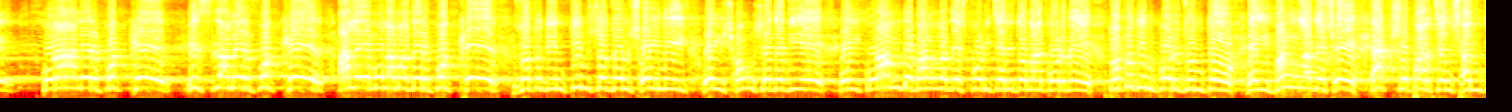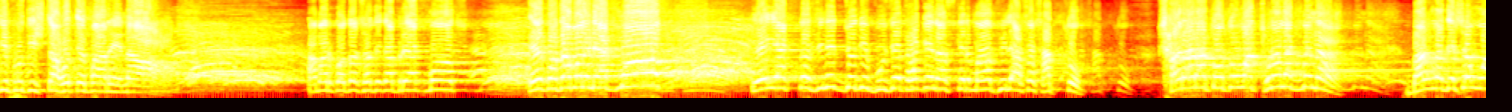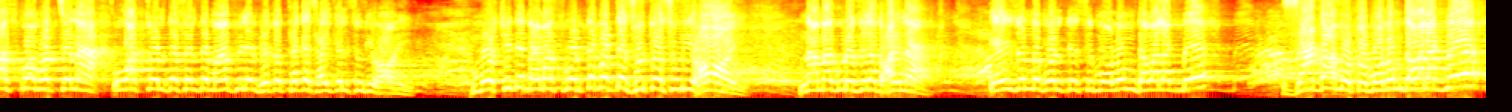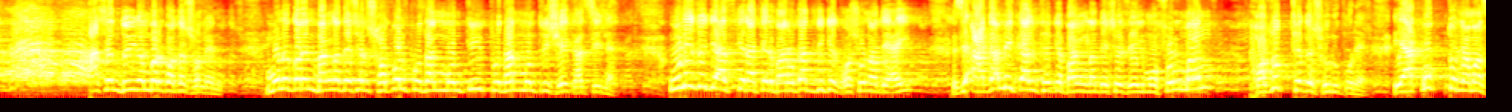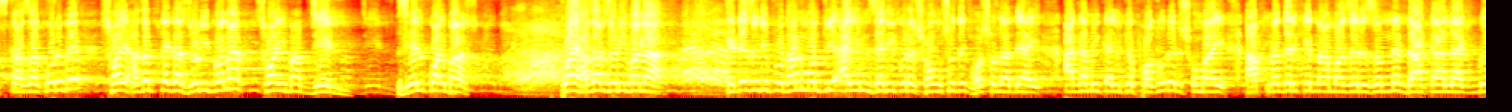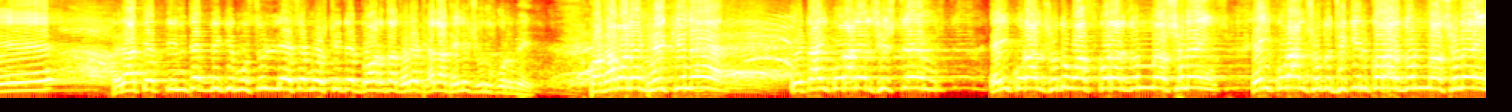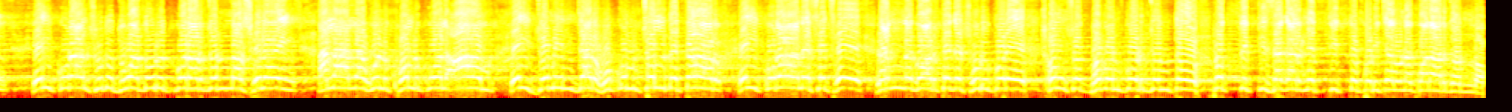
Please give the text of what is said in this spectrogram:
কোরআনের পক্ষের, ইসলামের পক্ষের, আলেম ওলামাদের পক্ষের, যতদিন তিনশো জন সৈনিক ওই সংসদে গিয়ে এই কোরআন দিয়ে বাংলাদেশ পরিচালিত না করবে, ততদিন পর্যন্ত এই বাংলাদেশে একশো পার্সেন্ট শান্তি প্রতিষ্ঠা হতে পারে না। আমার কথার সাথে আপনি একমত? এ কথা বলেন একমত? এই একটা জিনিস যদি বুঝে থাকেন, আজকের মাহফিল আসা সার্থক। সারা রাত অত ওয়াজ শোনা লাগবে না। বাংলাদেশে ওয়াজ কম হচ্ছে না। ওয়াজ চলতে চলতে মাহফিলের ভেতর থেকে সাইকেল চুরি হয়। মসজিদে নামাজ পড়তে পড়তে জুতো চুরি হয়। নামাগুড়ো জেলাত হয় না। এই জন্য বলতেছি, মলম দেওয়া লাগবে। জাগা মতো মলম দেওয়া লাগবে। আসেন দুই নম্বর কথা শোনেন। মনে করেন বাংলাদেশের সফল প্রধানমন্ত্রী প্রধানমন্ত্রী শেখ হাসিনা। উনি যদি আজকে রাতের বারোটার দিকে ঘোষণা দেয় যে আগামীকাল থেকে বাংলাদেশে যেই মুসলমান ফজর থেকে শুরু করে একক তো নামাজ কাজা করবে, ছয় হাজার টাকা জরিমানা, ছয় মাস জেল। জেল কয় মাস? কয় হাজার জরিমানা? এটা যদি প্রধানমন্ত্রী আইন জারি করে সংসদে ঘোষণা দেয়, আগামীকালকে ফজরের সময় আপনাদেরকে নামাজের জন্য ডাকা লাগবে। রাতে তিনটার দিকে মুসল্লি এসে মসজিদের দরজা ধরে ঠেলা ঠেলি শুরু করবে। কথা বলেন ঠিক কিনা? এটাই কোরআনের সিস্টেম। এই কোরআন শুধু ওয়াজ করার জন্য আসে নাই। এই কোরআন শুধু জিকির করার জন্য আসে নাই। এই কোরআন শুধু দোয়া দরুদ পড়ার জন্য আসে নাই। আল্লাহ আল্লাহুল খলকুল আম, এই জমিন যার হুকুম চলবে তার। এই কোরআন এসেছে রান্নাঘর থেকে শুরু করে সংসদ ভবন পর্যন্ত প্রত্যেকটি জায়গার নেতৃত্ব পরিচালনা করার জন্য।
